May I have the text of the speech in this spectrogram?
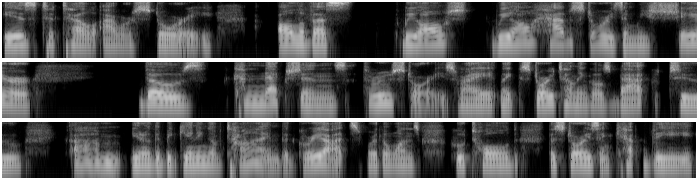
is to tell our story. All of us, we all we all have stories and we share those connections through stories, right? Like storytelling goes back to um, you know, the beginning of time. The griots were the ones who told the stories and kept the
